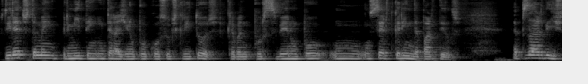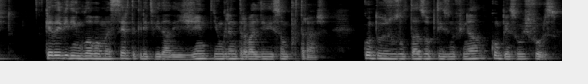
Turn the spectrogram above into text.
Os diretos também permitem interagir um pouco com os subscritores, acabando por receber um, pouco, um, um certo carinho da parte deles. Apesar disto, cada vídeo engloba uma certa criatividade exigente e um grande trabalho de edição por trás. Contudo, os resultados obtidos no final compensam o esforço.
